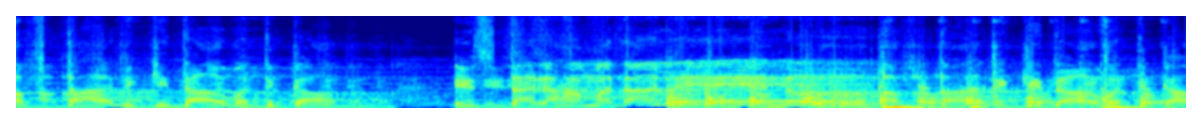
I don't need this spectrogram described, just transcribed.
अफ्तार की दावत का? इस तरह मजा लेना अफ्तार की दावत का।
